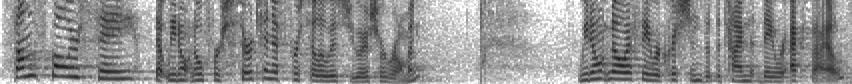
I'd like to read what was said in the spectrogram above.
some scholars say that we don't know for certain if Priscilla was Jewish or Roman. We don't know if they were Christians at the time that they were exiled.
